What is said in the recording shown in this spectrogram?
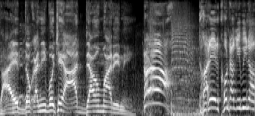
চায়ের দোকানি বসে আড্ডাও মারেনি। ধরের খোঁটা দিবি না।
